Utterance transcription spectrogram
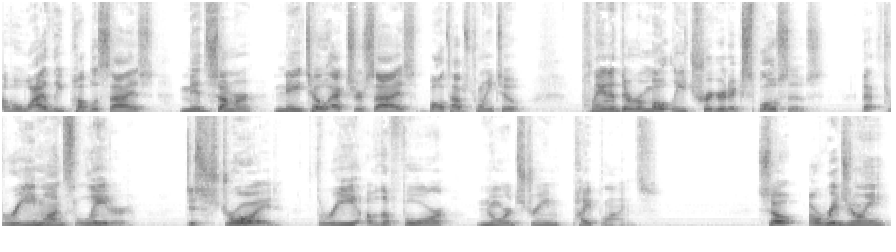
of a widely publicized midsummer NATO exercise, Baltops 22, planted their remotely triggered explosives that three months later destroyed three of the four Nord Stream pipelines. So, originally,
